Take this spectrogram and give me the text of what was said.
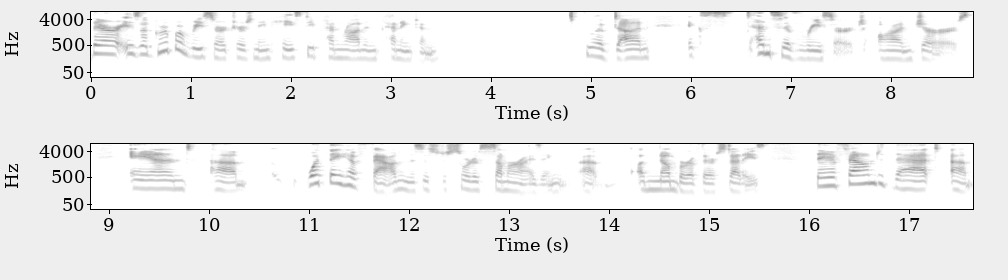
there is a group of researchers named Hastie, Penrod, and Pennington who have done extensive research on jurors. And um, what they have found, and this is just sort of summarizing uh, a number of their studies, they have found that um,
